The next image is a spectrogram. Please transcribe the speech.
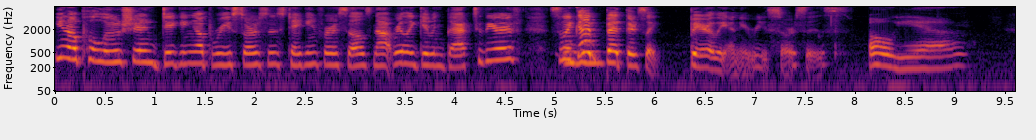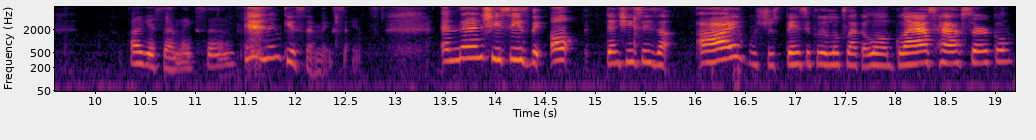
you know pollution, digging up resources, taking for ourselves, not really giving back to the earth. So like I Mhm. bet there's like barely any resources. Oh, yeah. I guess that makes sense. I guess that makes sense. And then she sees the oh, then she sees a eye, which just basically looks like a little glass half circle.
